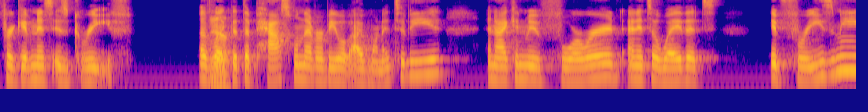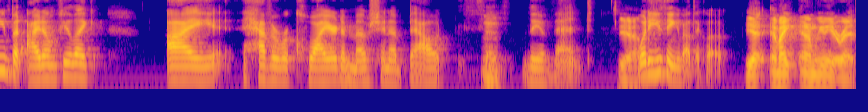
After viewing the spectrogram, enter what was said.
forgiveness is grief of Yeah. like that the past will never be what I want it to be and I can move forward. And it's a way that's, it frees me, but I don't feel like I have a required emotion about the, Mm. the event. Yeah. What do you think about the quote? Yeah, am I? And I'm getting it right.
